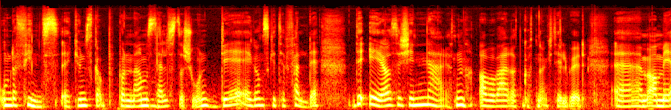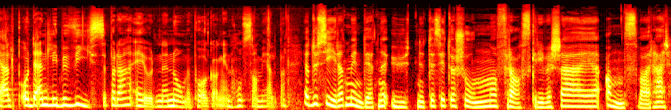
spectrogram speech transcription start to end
om det finnes kunnskap på den nærmeste helsestasjonen. Det er ganske tilfeldig. Det er altså ikke i nærheten av å være et godt nok tilbud eh, med hjelp, Og det endelige beviset på det er jo den enorme pågangen hos Sammehjelpen. Ja, du sier at myndighetene utnytter situasjonen og fraskriver seg ansvar her.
